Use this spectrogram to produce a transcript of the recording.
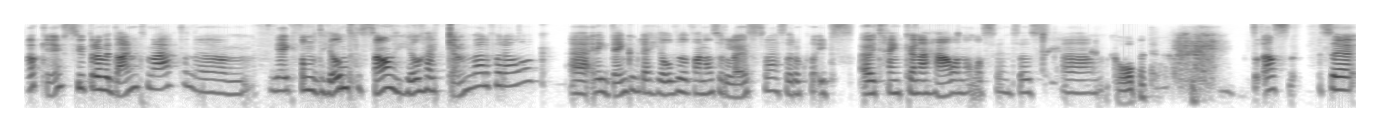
Oké, super bedankt Maarten. Um, ja, ik vond het heel interessant, heel herkenbaar vooral ook. Uh, en ik denk ook dat heel veel van onze luisteraars er ook wel iets uit gaan kunnen halen, alleszins. Dus, um, ik hoop het. Als ze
